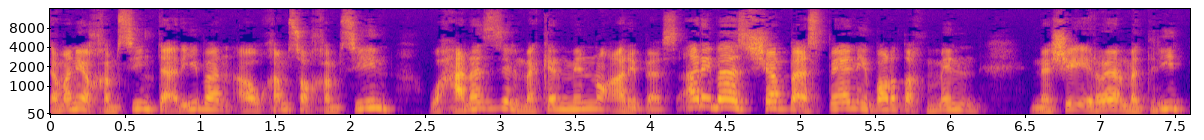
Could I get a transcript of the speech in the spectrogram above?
58 تقريبا أو 55 ونزل مكان منه أريباس. أريباس شاب أسباني برضك من ناشئي ريال مدريد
